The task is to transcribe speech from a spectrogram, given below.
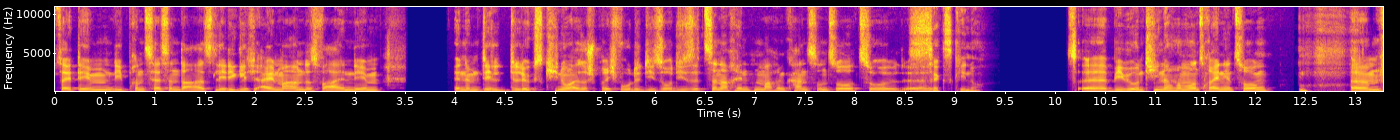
seitdem die Prinzessin da ist, lediglich einmal. Und das war in dem in einem Del Deluxe-Kino, also sprich, wo du die so die Sitze nach hinten machen kannst und so. Zu äh, Sexkino. äh, Bibi und Tina haben wir uns reingezogen. ähm,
